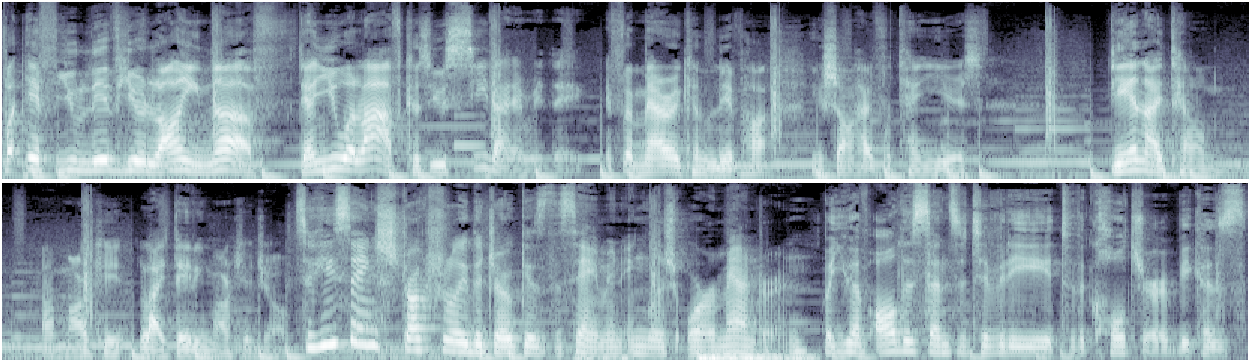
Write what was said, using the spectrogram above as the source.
But if you live here long enough, then you will laugh because you see that every day. If American live in Shanghai for 10 years, then I tell them a market, like dating market joke. So he's saying structurally the joke is the same in English or Mandarin, but you have all this sensitivity to the culture because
